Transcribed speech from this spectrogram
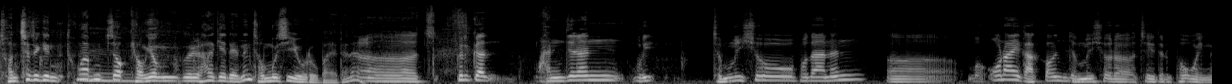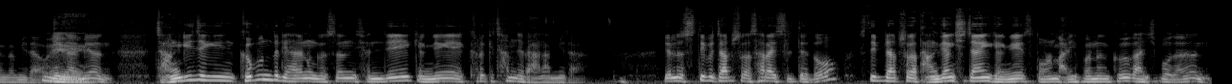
전체적인 통합적 경영을 하게 되는 전문 CEO로 봐야 되나? 어, 그러니까 완전한 우리 전문 쇼보다는 어, 뭐 오나에 가까운 전문 쇼로 저희들은 보고 있는 겁니다. 왜냐하면 장기적인 그분들이 하는 것은 현재의 경영에 그렇게 참여를 안 합니다. 예를 들어 스티브 잡스가 살아있을 때도 스티브 잡스가 당장 시장의 경영에서 돈을 많이 버는 그 관심보다는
